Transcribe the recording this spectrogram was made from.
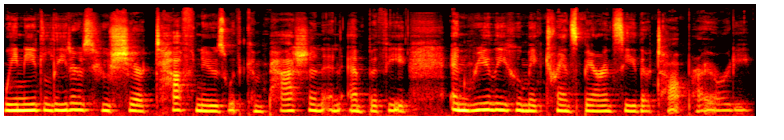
We need leaders who share tough news with compassion and empathy, and really who make transparency their top priority.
